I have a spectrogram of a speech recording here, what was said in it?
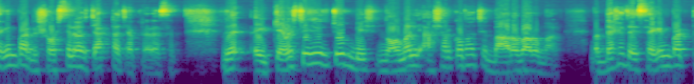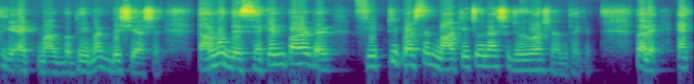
সেকেন্ড পার্টে শর্ট সিলেবাস চারটা চ্যাপ্টার আছে। কেমিস্ট্রি যেহেতু চব্বিশ নর্মালি আসার কথা হচ্ছে বারো বারো মার্ক বাট দেখা যায় সেকেন্ড পার্ট থেকে এক মার্ক বা দুই মার্ক বেশি আসে। তার মধ্যে সেকেন্ড পার্টের ফিফটি পার্সেন্ট মার্কই চলে আসে জৈব রসায়ন থেকে। তাহলে এক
